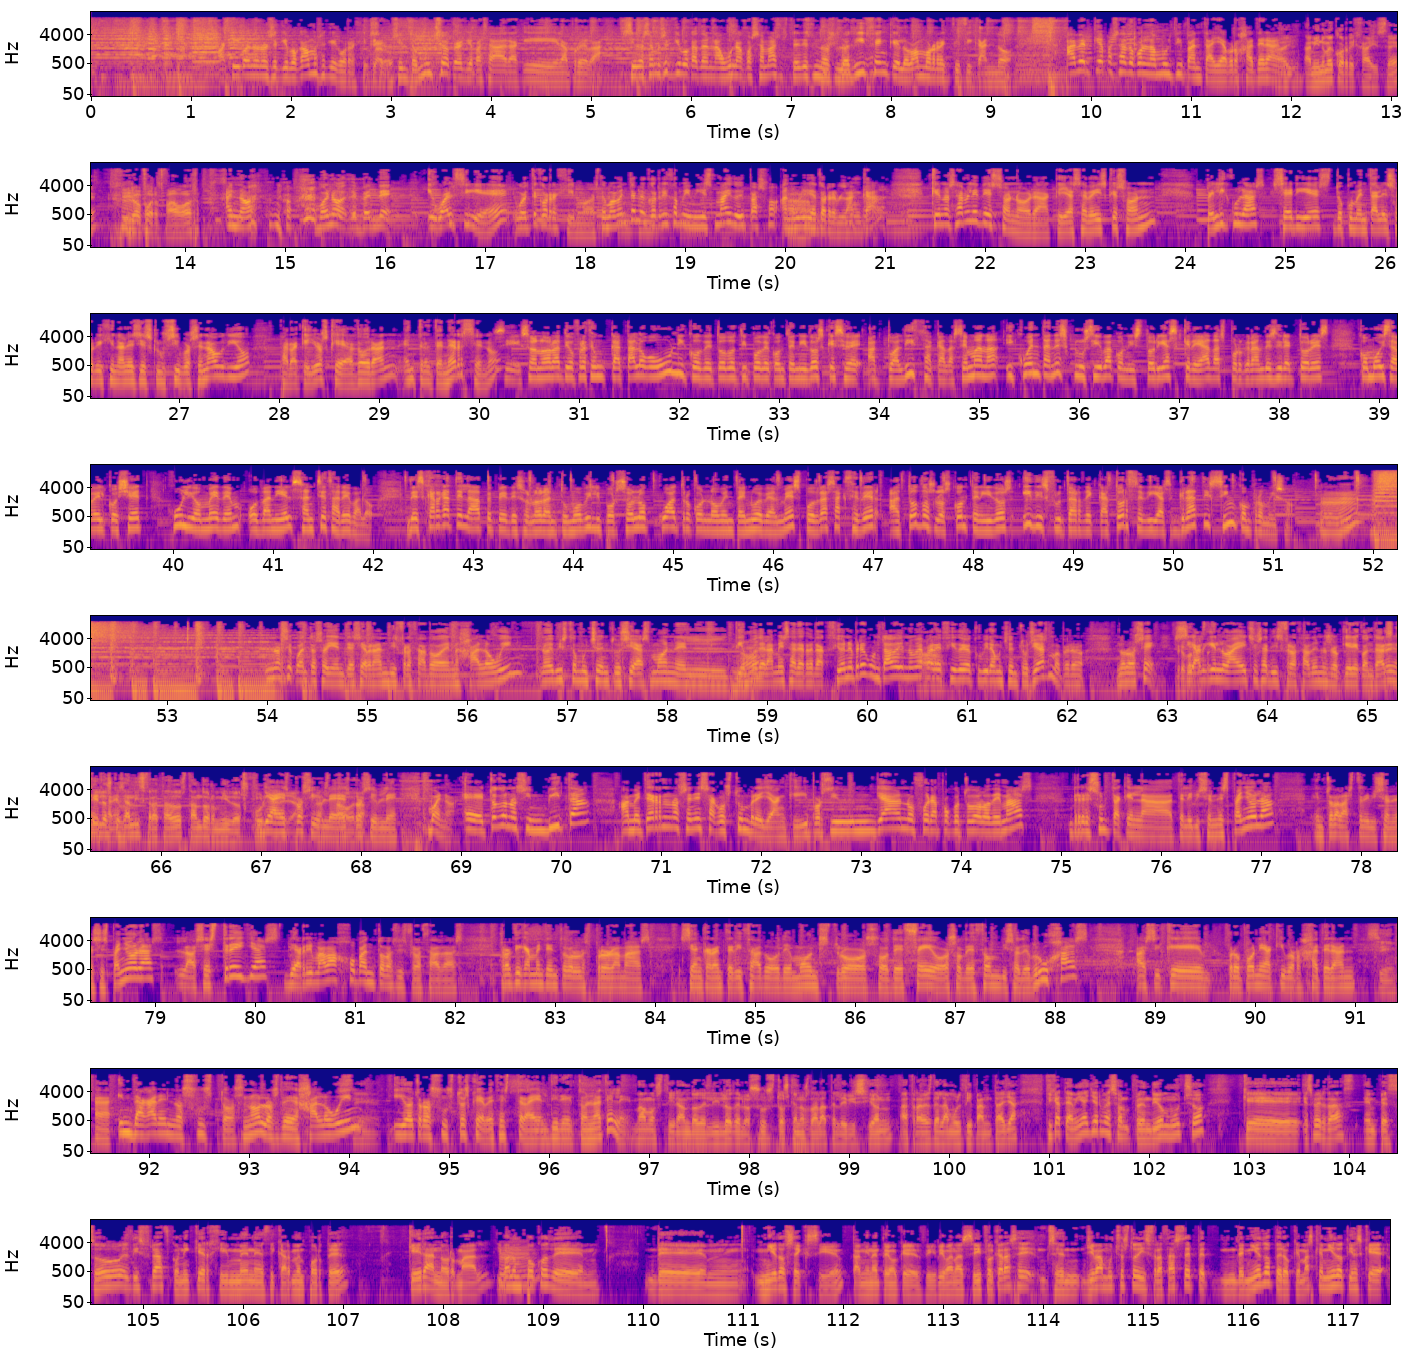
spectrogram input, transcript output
Aquí cuando nos equivocamos hay que corregirse. Lo siento mucho, pero hay que pasar aquí la prueba. Si nos hemos equivocado en alguna cosa más, ustedes nos lo dicen que lo vamos rectificando. A ver, ¿qué ha pasado con la multipantalla, Brojaterán? a mí no me corrijáis, ¿eh? No, por favor. no, no. Bueno, depende. Igual sí, ¿eh? Igual te corregimos. De momento me corrijo a mí misma y doy paso a Nuria ah. Torreblanca, que nos hable de Sonora, que ya sabéis que son películas, series, documentales originales y exclusivos en audio para aquellos que adoran entretenerse, ¿no? Sí, Sonora te ofrece un catálogo único de todo tipo de contenidos que se actualiza cada semana y cuenta en exclusiva con historias creadas por grandes directores como Isabel Cochet Julio Medem o Daniel Sánchez Arevalo. Descárgate la app de Sonora en tu móvil y por solo 4,99 al mes podrás acceder a todos los contenidos y disfrutar de 14 días gratis sin compromiso. Mm. No sé cuántos oyentes se habrán disfrazado en Halloween. No he visto mucho entusiasmo en el tiempo de la mesa de redacción. He preguntado y no me ha ah. parecido que hubiera mucho entusiasmo, pero no lo sé. si alguien lo ha hecho, se ha disfrazado y nos lo quiere contar. Es que los que se han disfrazado están dormidos, Julia, Ya, es posible, es posible. Bueno, eh, todo nos invita a meternos en esa costumbre yankee. Y por si ya no fuera poco todo lo demás, resulta que en la televisión española, en todas las televisiones españolas, las estrellas de arriba abajo van todas disfrazadas. Prácticamente en todos los programas se han caracterizado de monstruos o de feos o de zombies o de brujas, así que propone aquí Borja Terán eh, indagar en los sustos, ¿no? Los de Halloween y otros sustos que a veces trae el directo en la tele. Vamos tirando del hilo de los sustos que nos da la televisión a través de la multipantalla. Fíjate, a mí ayer me sorprendió mucho que, es verdad, empezó el disfraz con Iker Jiménez y Carmen Porter, que era normal, iban un poco de de mm, miedo sexy, ¿eh? también tengo que decir, iban así, porque ahora se, lleva mucho esto de disfrazarse de miedo, pero que más que miedo tienes que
